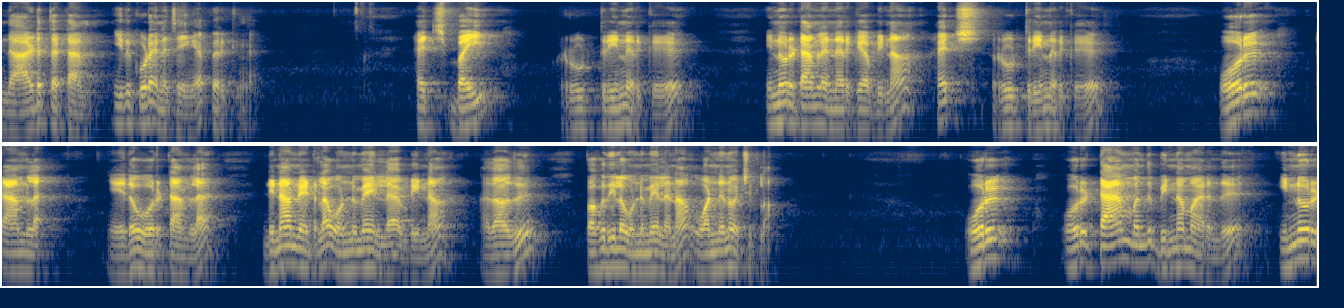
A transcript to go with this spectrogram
இந்த அடுத்த டேம் இது கூட என்ன செய்யுங்க? பெருக்குங்க. ஹெச் பை ரூட் த்ரீன்னு இருக்குது இன்னொரு டேமில் என்ன இருக்குது அப்படின்னா ஹெச் ரூட் த்ரீன்னு இருக்குது ஒரு டேமில் ஏதோ ஒரு டேமில் டினாமினேட்டரில் ஒன்றுமே இல்லை அப்படின்னா அதாவது பகுதியில் ஒன்றுமே இல்லைன்னா ஒன்றுன்னு வச்சுக்கலாம். ஒரு ஒரு டேம் வந்து பின்னமாக இருந்து இன்னொரு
